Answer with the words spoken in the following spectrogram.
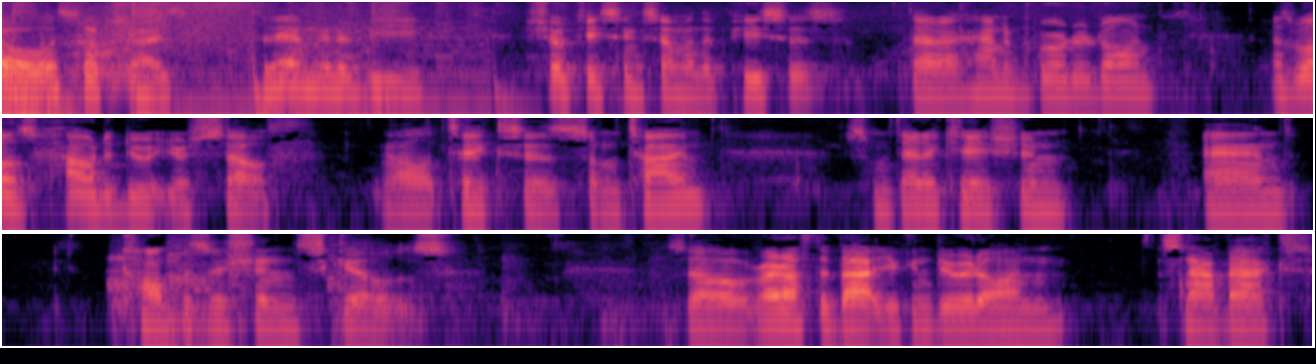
What's up guys? Today I'm going to be showcasing some of the pieces that I hand embroidered on as well as how to do it yourself. And all it takes is some time, some dedication, and composition skills. So right off the bat you can do it on snapbacks,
